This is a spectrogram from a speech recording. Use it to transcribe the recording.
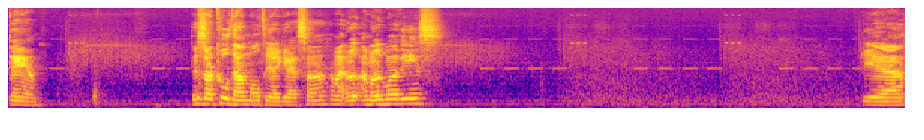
Damn. This is our cooldown multi, I guess, huh? Am I'm owed one of these? Yeah.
